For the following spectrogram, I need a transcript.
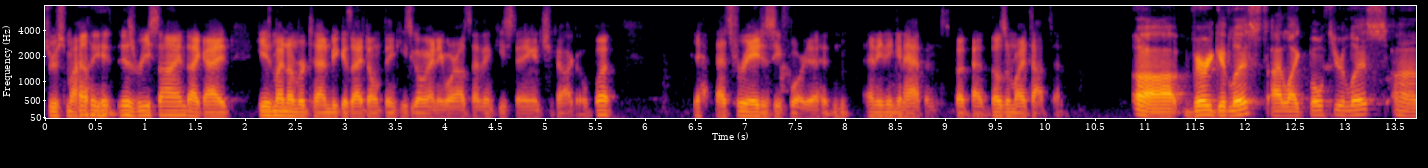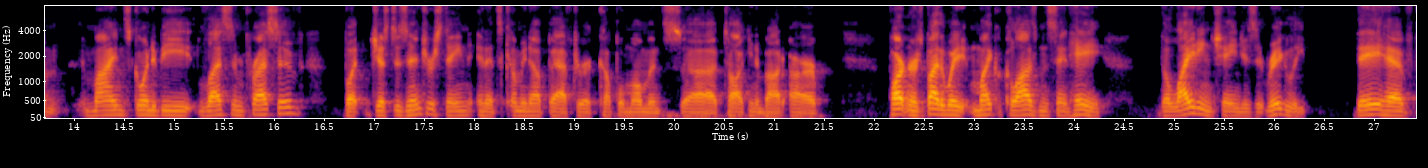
Drew Smyly is re-signed. Like I he's my number 10 because I don't think he's going anywhere else. I think he's staying in Chicago. But yeah, that's free agency for you. Anything can happen. But that, those are my top 10. Uh, very good list. I like both your lists. Um, mine's going to be less impressive, but just as interesting. And it's coming up after a couple moments uh, talking about our partners. By the way, Michael Kolosman saying, hey, the lighting changes at Wrigley, they have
